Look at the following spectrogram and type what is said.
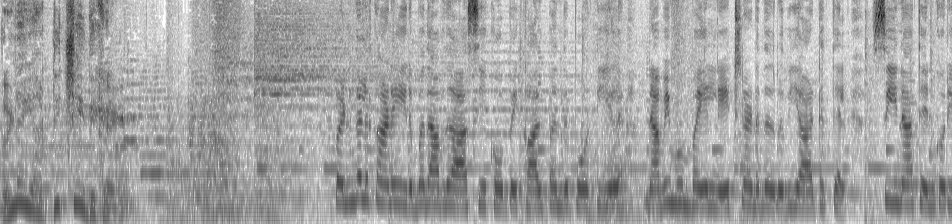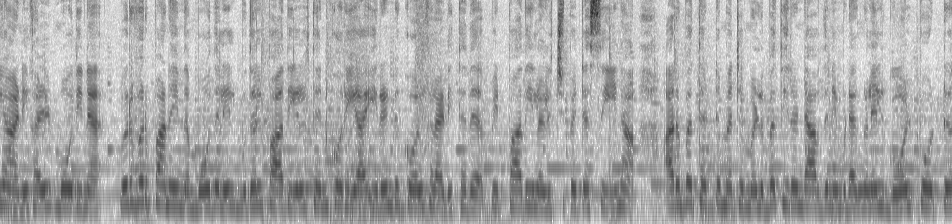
விளையாட்டுச் செய்திகள். பெண்களுக்கான இருபதாவது ஆசிய கோப்பை கால்பந்து போட்டியில் நவி மும்பையில் நேற்று நடந்த இறுதி ஆட்டத்தில் சீனா தென்கொரியா அணிகள் மோதின. விறுவிறுப்பான இந்த மோதலில் முதல் பாதியில் தென்கொரியா இரண்டு கோல்கள் அடித்தது. பிற்பாதியில் எழுச்சி பெற்ற சீனா அறுபத்தெட்டு மற்றும் எழுபத்தி இரண்டாவது நிமிடங்களில் கோல் போட்டு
